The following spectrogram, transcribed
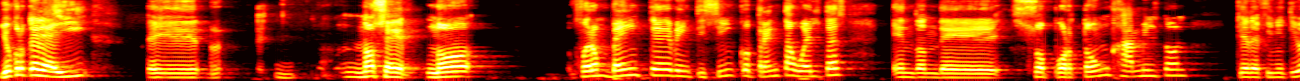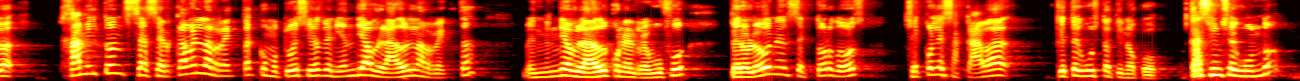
yo creo que de ahí, eh, no sé, no, fueron 20, 25, 30 vueltas en donde soportó un Hamilton que definitiva Hamilton se acercaba en la recta, como tú decías, venían diablado en la recta, venían diablado con el rebufo, pero luego en el sector 2, Checo le sacaba, ¿qué te gusta, Tinoco? ¿Casi un segundo?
